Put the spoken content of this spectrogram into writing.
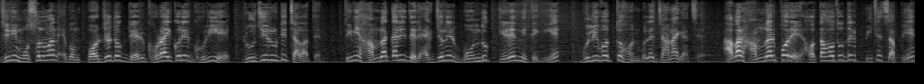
যিনি মুসলমান এবং পর্যটকদের ঘোড়াই করে ঘুরিয়ে রুজি রুটি চালাতেন। তিনি হামলাকারীদের একজনের বন্দুক কেড়ে নিতে গিয়ে গুলিবদ্ধ হন বলে জানা গেছে। আবার হামলার পরে হতাহতদের পিঠে চাপিয়ে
